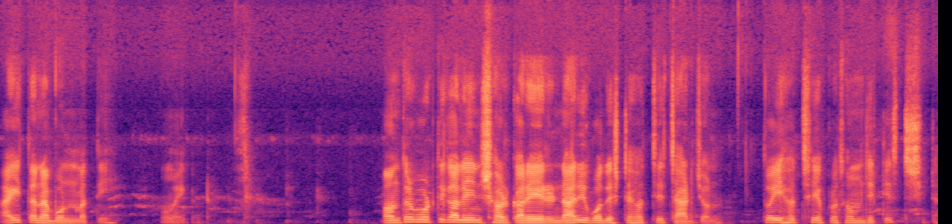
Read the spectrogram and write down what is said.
আইতানা বনমাতি। গড অন্তর্বর্তীকালীন সরকারের নারী উপদেষ্টা হচ্ছে চারজন। তো এই হচ্ছে প্রথম যে টেস্ট সেটা।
